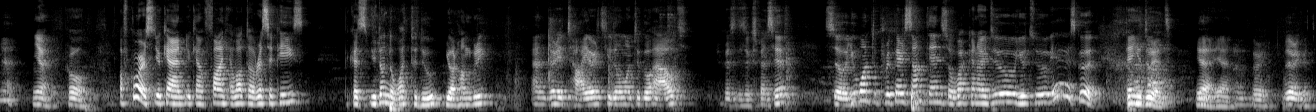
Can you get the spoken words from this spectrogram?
yeah. Yeah, cool. Of course, you can you can find a lot of recipes because you don't know what to do. You are hungry and very tired. You don't want to go out because it is expensive. So you want to prepare something. So what can I do? YouTube. Yeah, it's good. Then you do it. Yeah, yeah. Very, very good.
